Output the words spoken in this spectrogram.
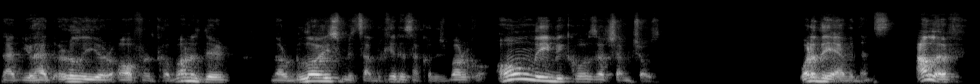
that you had earlier offered korbonis there nor blois mitzadchiris HaKadosh Baruch Hu, only because Hashem chose it. What are the evidence? Aleph,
